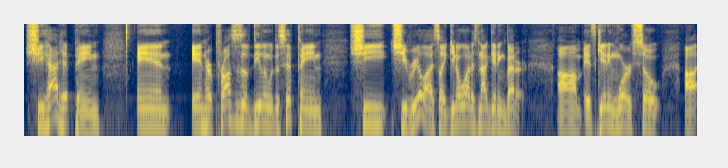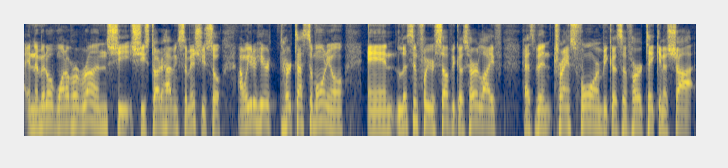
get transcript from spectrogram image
she had hip pain and in her process of dealing with this hip pain, she she realized like, you know what, it's not getting better. Um, it's getting worse. So uh, in the middle of one of her runs, she she started having some issues. So I want you to hear her testimonial and listen for yourself because her life has been transformed because of her taking a shot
